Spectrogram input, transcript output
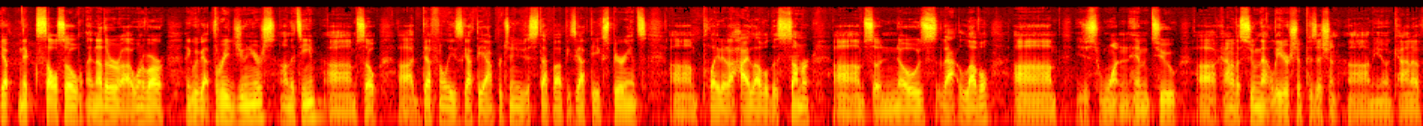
Yep, Nick's also another uh, one of our. I think we've got three juniors on the team, um, so uh, definitely he's got the opportunity to step up. He's got the experience. Um, played at a high level this summer, um, so knows that level. Um, you're just wanting him to uh, kind of assume that leadership position, um, you know, and kind of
